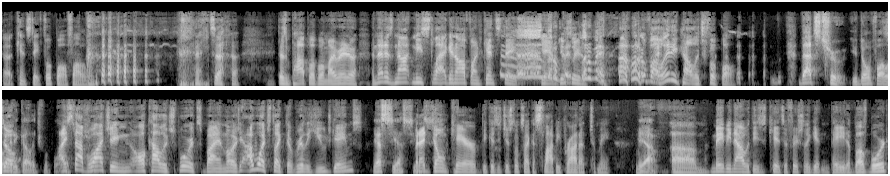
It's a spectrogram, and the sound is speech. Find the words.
uh, Kent State football following. it uh, doesn't pop up on my radar, and that is not me slagging off on Kent State. a little bit, so you know. little bit. I little don't follow bit. any college football. That's true. You don't follow So, any college football. I That's stopped sure. watching all college sports by and large. I watched like the really huge games, Yes, yes, but I don't care because it just looks like a sloppy product to me. Yeah, Um, maybe now with these kids officially getting paid above board,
